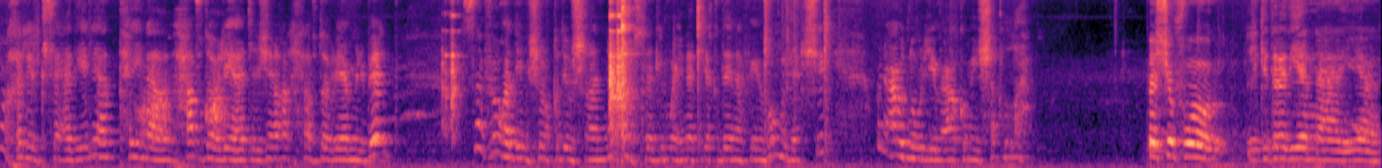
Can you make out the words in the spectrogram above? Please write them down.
ونخلي لك الساعة ديالي. هاد الطحينة نحافظوا عليها. هاد العجينة غنحافظوا عليها من بعد. صافي وغادي نمشيو نقضيو شغلنا نغسلو هاد المعينات اللي قضينا فيهم وداكشي ونعاود نولي معاكم إن شاء الله. باش شوفوا القدرة ديالنا. هي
